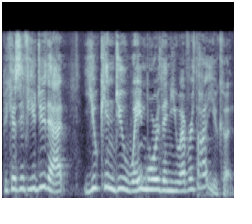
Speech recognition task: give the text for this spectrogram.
Because if you do that, you can do way more than you ever thought you could.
